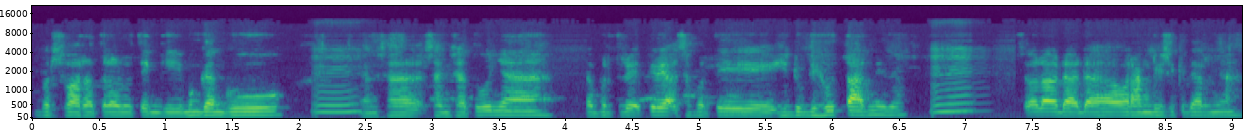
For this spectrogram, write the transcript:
bersuara terlalu tinggi mengganggu hmm. yang yang satunya kita berteriak-teriak seperti hidup di hutan itu hmm. seolah ada ada orang di sekitarnya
